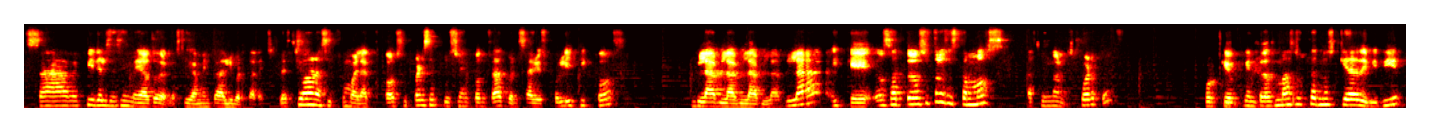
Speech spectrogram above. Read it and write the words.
se sabe, pide el cese inmediato del hostigamiento a la libertad de expresión, así como el acoso y persecución contra adversarios políticos, bla, bla, bla, bla, bla, y que, o sea, nosotros estamos haciéndonos fuertes, porque mientras más usted nos quiera dividir,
